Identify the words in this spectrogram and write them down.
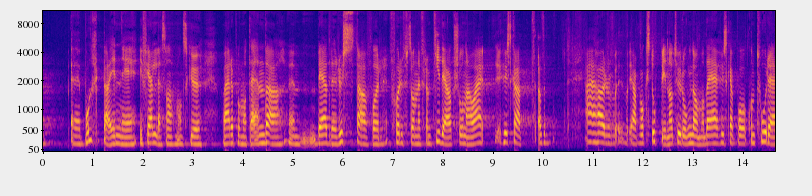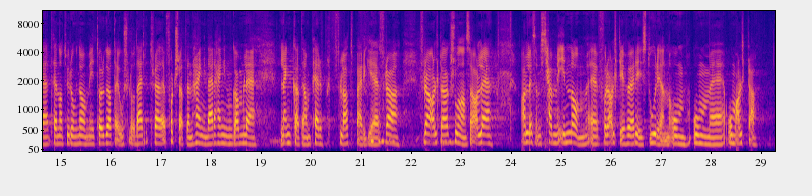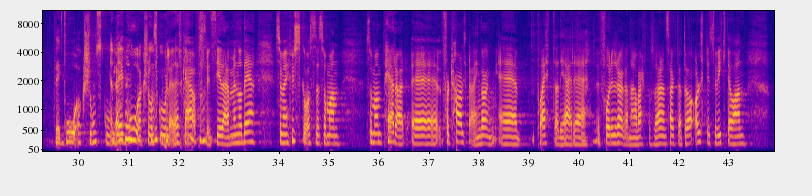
eh, bolter inn i, i, fjellet, sånn at man skulle være på en måte enda eh, bedre rusta for, for, sånne fremtidige aksjoner. og jeg husker at altså, jeg har ja, vokst opp i Natur og Ungdom, og det husker jeg på kontoret til Natur og Ungdom i Torgata i Oslo. Der tror jeg det fortsatt en heng. Der henger den gamle lenka til Per Flatberg fra, fra Alta-aksjonene. Så alle, alle, som kommer innom, eh, får alltid høre historien om, om, eh, om Alta. Det er god aksjonsskole. Det er god aksjonsskole, det skal jeg absolutt si deg. Men det som jeg husker også, som han, som han Per har eh, fortalte en gang eh, på et av de her eh, foredragene jeg har vært på, så har han sagt at det var alltid så viktig å ha en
